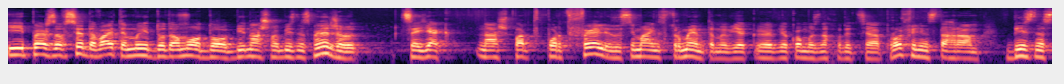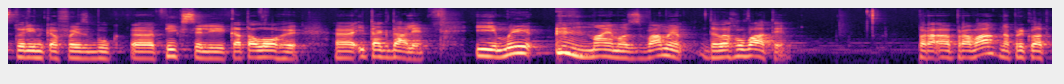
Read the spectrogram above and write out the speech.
І перш за все, давайте ми додамо до нашого бізнес-менеджеру, це як наш портфель з усіма інструментами, в, як, в якому знаходиться профіль Instagram, бізнес-сторінка Facebook, е, пікселі, каталоги е, і так далі. І ми маємо з вами делегувати права, наприклад,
